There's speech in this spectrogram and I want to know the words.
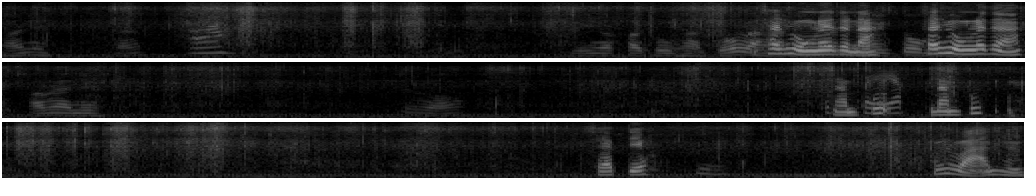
เอานี่นะยิงเอาเข้าถุงหักโต๊ะละใช้ถุงเลยจ้ะนะใช้ถุงเลยจ้ะนะเอาแม่นี่เอาดำปึ๊กดำปึ๊กแซ่บเดียวมันหวานฮะ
